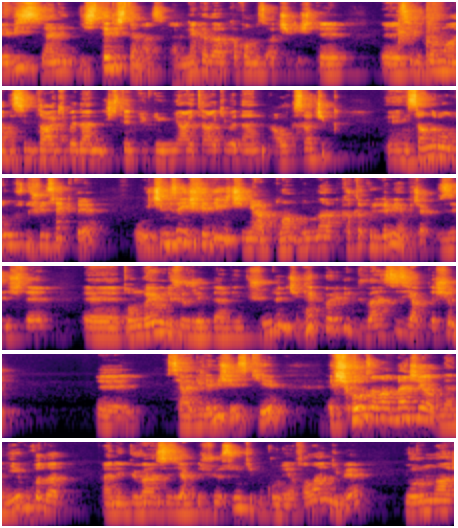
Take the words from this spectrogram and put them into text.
Ve biz yani ister istemez yani ne kadar kafamız açık işte e, Silikon Vadisi'ni takip eden işte dünyayı takip eden algısı açık insanlar olduğumuzu düşünsek de o içimize işlediği için ya lan bunlar katakulle mi yapacak bizi işte e, Tonga'ya mı düşürecekler diye düşündüğün için hep böyle bir güvensiz yaklaşım e, sergilemişiz ki e, çoğu zaman ben şey aldım yani niye bu kadar hani güvensiz yaklaşıyorsun ki bu konuya falan gibi yorumlar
